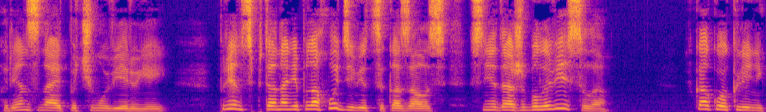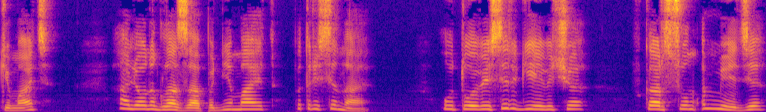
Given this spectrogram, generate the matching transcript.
Хрен знает, почему верю ей. В принципе-то она неплохой девица казалась, с ней даже было весело. В какой клинике мать? Алена глаза поднимает, потрясена. У Тови Сергеевича, в Корсум-Меде.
